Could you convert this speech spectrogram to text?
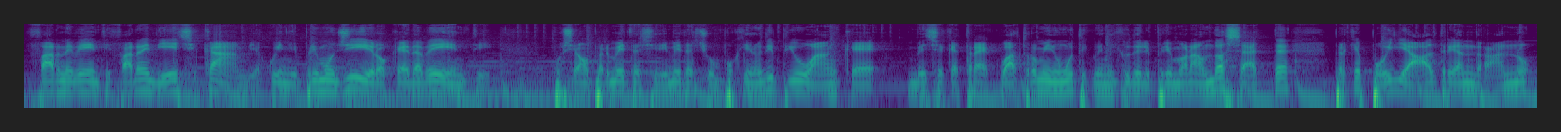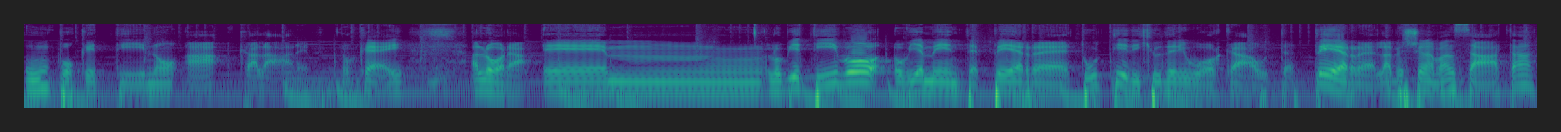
farne 20, farne 10 cambia, quindi il primo giro che è da 20 possiamo permetterci di metterci un pochino di più anche invece che 3-4 minuti, quindi chiudere il primo round a 7 perché poi gli altri andranno un pochettino a calare. Ok? Allora, ehm, l'obiettivo ovviamente per tutti è di chiudere il workout. Per la versione avanzata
